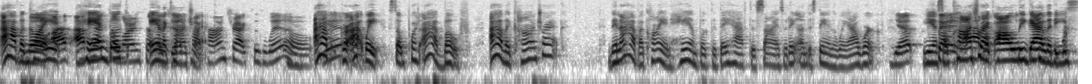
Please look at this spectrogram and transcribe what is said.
I have a No, client I've, I've handbook and a contract. My contracts as well. I have Yeah. girl. I, wait, so Porchea, I have both. I have a contract, then I have a client handbook that they have to sign so they understand the way I work. Yep. Yeah, so contract all legalities,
